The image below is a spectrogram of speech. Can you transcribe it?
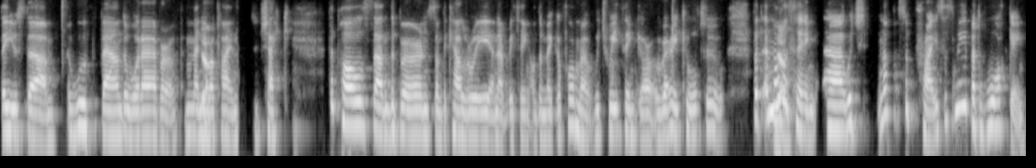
they use the um, Whoop band or whatever. Many yeah. of our clients to check the pulse and the burns and the calorie and everything on the Megaformer, which we think are very cool too. But another yeah. thing, uh, which not surprises me, but walking.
